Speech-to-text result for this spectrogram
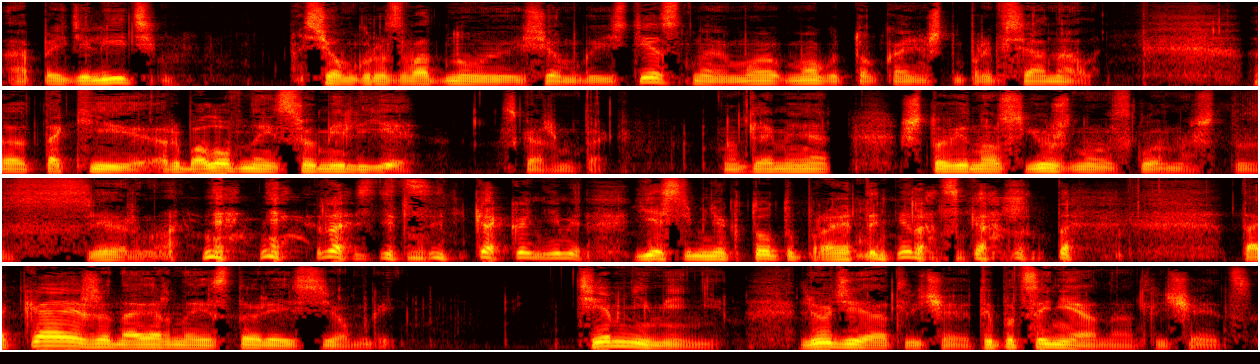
определить семгу разводную и семгу естественную могут только, конечно, профессионалы. Э, такие рыболовные сомелье, скажем так. Но для меня что вино с южного склона, что с северного. Разницы никакой не имеет, если мне кто-то про это не расскажет. Такая же, наверное, история с семгой. Тем не менее, люди отличают, и по цене она отличается.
